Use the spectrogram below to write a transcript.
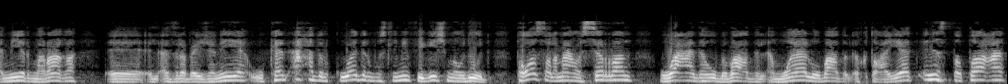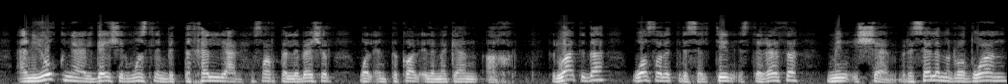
أمير مراغة الأذربيجانية وكان أحد القواد المسلمين في جيش مودود. تواصل معه سرا ووعده ببعض الأموال وبعض الإقطاعيات إن استطاع أن يقنع الجيش المسلم بالتخلي عن حصار تل باشر والانتقال إلى مكان آخر. في الوقت ده وصلت رسالتين استغاثة من الشام. رسالة من رضوان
